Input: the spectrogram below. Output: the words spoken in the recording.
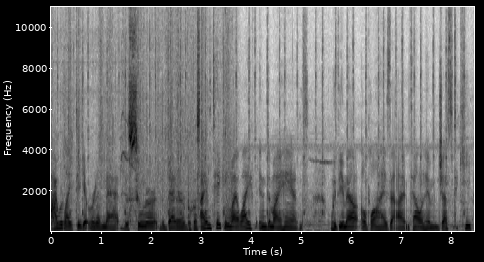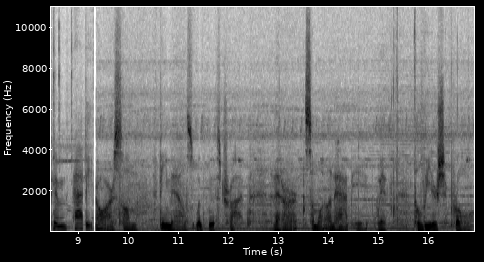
I would like to get rid of Matt the sooner the better because I am taking my life into my hands with the amount of lies that I'm telling him just to keep him happy. There are some females within this tribe that are somewhat unhappy with the leadership role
